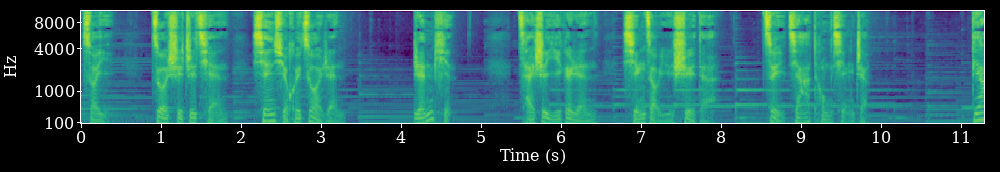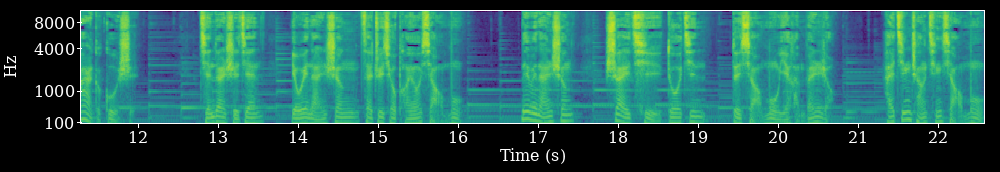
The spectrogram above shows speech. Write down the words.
所以，做事之前先学会做人，人品，才是一个人行走于世的。最佳通行证。第二个故事，前段时间有位男生在追求朋友小木，那位男生帅气多金，对小木也很温柔，还经常请小木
